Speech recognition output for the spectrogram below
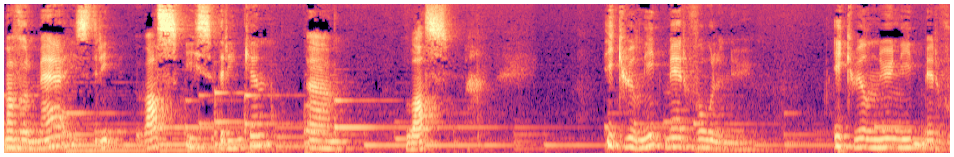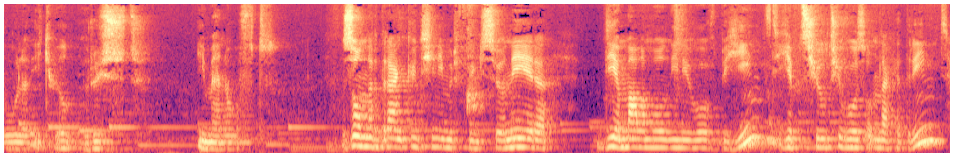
Maar voor mij is was is drinken um, was. Ik wil niet meer voelen nu. Ik wil nu niet meer voelen. Ik wil rust in mijn hoofd. Zonder drank kun je niet meer functioneren. Die mallemol in je hoofd begint. Je hebt schuldgevoelens omdat je drinkt.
